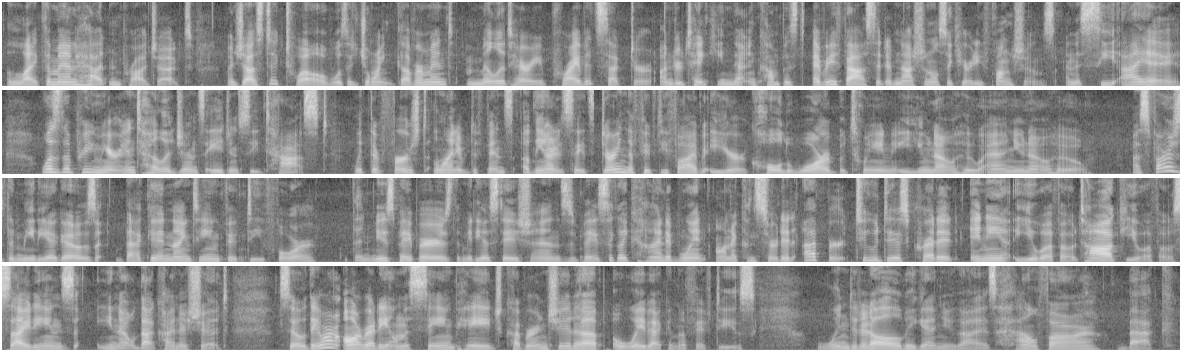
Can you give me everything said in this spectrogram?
like the Manhattan Project, Majestic 12 was a joint government, military, private sector undertaking that encompassed every facet of national security functions, and the CIA was the premier intelligence agency tasked with the first line of defense of the United States during the 55 year Cold War between you know who and you know who. As far as the media goes, back in 1954, the newspapers, the media stations basically kind of went on a concerted effort to discredit any UFO talk, UFO sightings, you know, that kind of shit. So they were already on the same page covering shit up way back in the 50s. When did it all begin, you guys? How far back?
